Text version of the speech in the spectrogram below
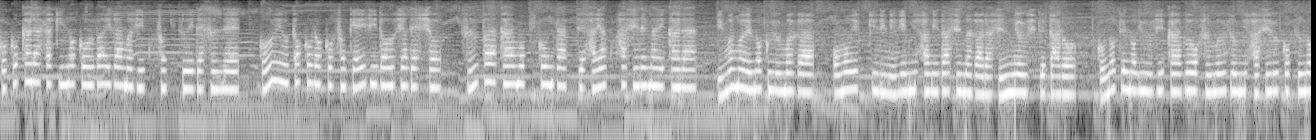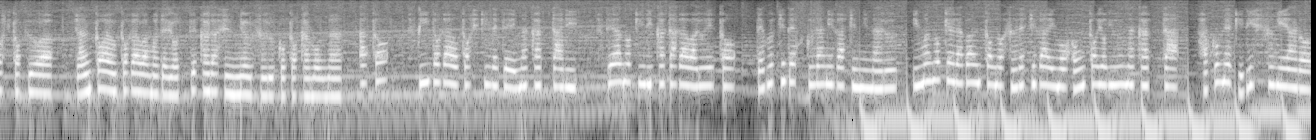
ここから先の勾配がマジクソきついですね。こういうところこそ軽自動車でしょ。スーパーカー持ち込んだって速く走れないから。今前の車が、思いっきり右にはみ出しながら進入してたろ。この手の U 字カーブをスムーズに走るコツの一つは、ちゃんとアウト側まで寄ってから進入することかもな。あと、スピードが落としきれていなかったり、ステアの切り方が悪いと、出口で膨らみがちになる。今のキャラバンとのすれ違いもほんと余裕なかった。箱根厳しすぎやろ。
